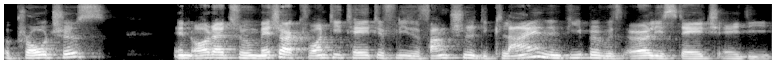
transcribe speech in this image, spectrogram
approaches in order to measure quantitatively the functional decline in people with early stage AD.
